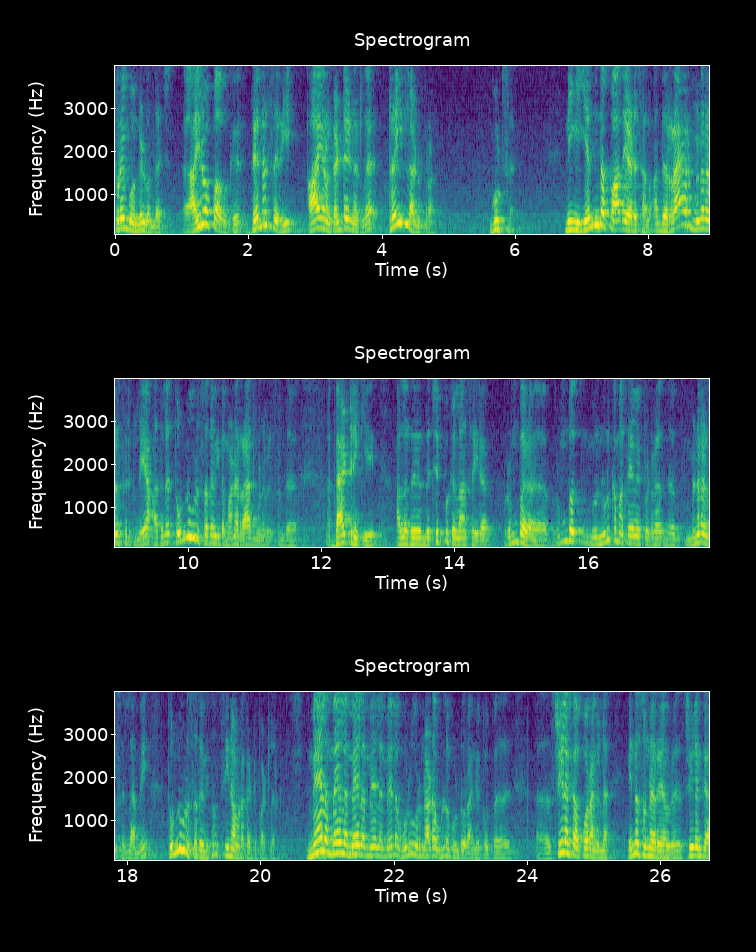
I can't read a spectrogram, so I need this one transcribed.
துறைமுகங்கள் வந்தாச்சு. ஐரோப்பாவுக்கு தினசரி ஆயிரம் கண்டெய்னரில் ட்ரெயினில் அனுப்புகிறாங்க குட்ஸை நீங்கள் எந்த பாதை அடைச்சாலும் அந்த ரேர் மினரல்ஸ் இருக்கு இல்லையா அதில் தொண்ணூறு சதவீதமான ரேர் மினரல்ஸ் அந்த பேட்டரிக்கு அல்லது இந்த சிப்புக்கெல்லாம் செய்கிற ரொம்ப ரொம்ப நுணுக்கமாக தேவைப்படுற இந்த மினரல்ஸ் எல்லாமே தொண்ணூறு சதவீதம் சீனாவோட கட்டுப்பாட்டில் இருக்குது மேலே மேலே மேலே மேலே மேலே ஒரு ஒரு நாடாக உள்ளே கொண்டு வராங்க. இப்போ இப்போ ஸ்ரீலங்கா போகிறாங்கல்ல என்ன சொன்னார் அவர்? ஸ்ரீலங்கா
